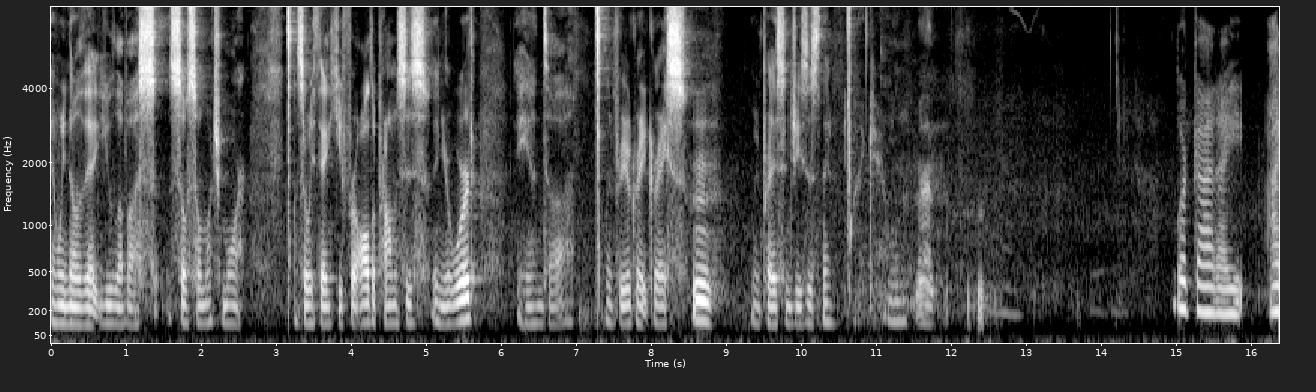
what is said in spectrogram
and we know that you love us so so much more. So we thank you for all the promises in your word, and uh, and for your great grace. We pray this in Jesus' name. Man. Lord God, I I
